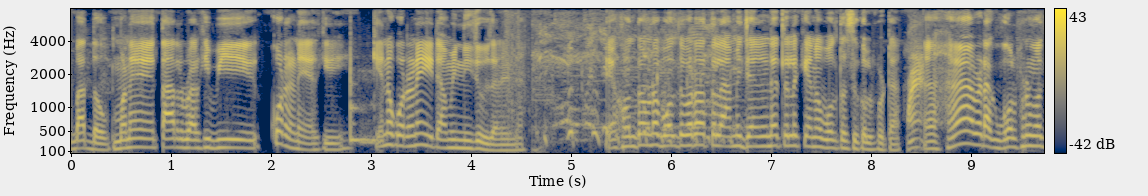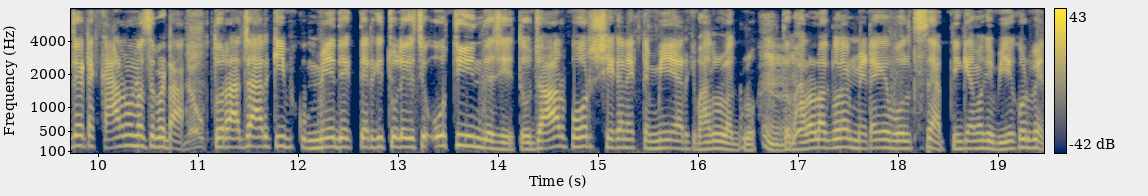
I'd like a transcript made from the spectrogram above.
বাদ দাও। মানে তার আর কি বিয়ে করে নেই আর কি। কেন করে নেই এটা আমি নিজেও জানি না। এখন তো আমরা বলতে পারো তাহলে আমি জানি না তাহলে কেন বলতেছি গল্পটা? হ্যাঁ। বেটা গল্পের মধ্যে একটা কারণ আছে বেটা। তো রাজা আর কি মেয়ে দেখতে আর কি চলে গেছে ও চীন দেশে। তো যাওয়ার পর সেখানে একটা মেয়ে আর কি ভালো লাগল। তো ভালো লাগল আর মেয়েটাকে বলতেছে আপনি কি আমাকে বিয়ে করবেন?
